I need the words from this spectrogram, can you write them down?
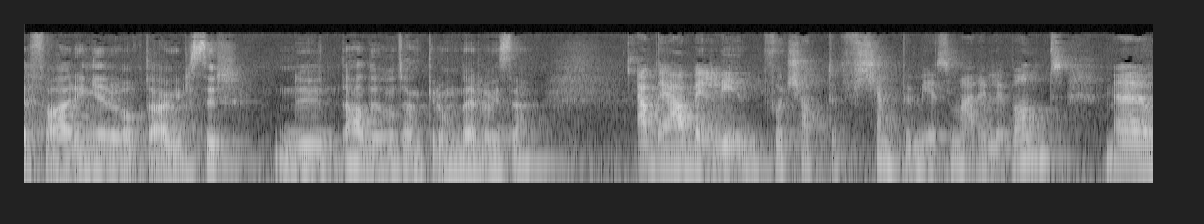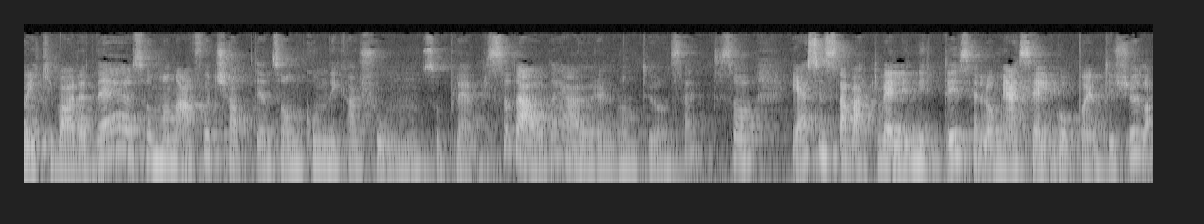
erfaringer og oppdagelser. Du hadde jo noen tanker om det, Lovise? Ja, det er veldig, fortsatt kjempemye som er relevant. Mm. Uh, og ikke bare det. Så man er fortsatt i en sånn kommunikasjonsopplevelse, da, og det er jo relevant uansett. Så jeg syns det har vært veldig nyttig, selv om jeg selv går på NT7, da.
